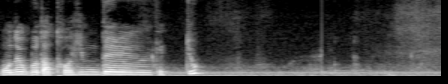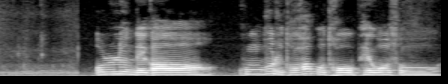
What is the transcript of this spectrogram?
오늘보다 더 힘들겠죠? 얼른 내가 공부를 더 하고 더 배워서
